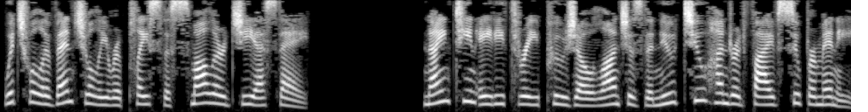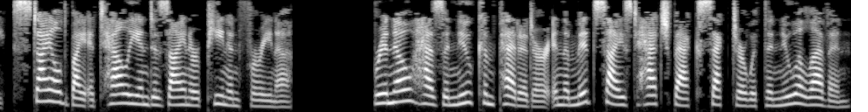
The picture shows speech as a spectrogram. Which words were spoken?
which will eventually replace the smaller GSA. 1983 Peugeot launches the new 205 Supermini, styled by Italian designer Pininfarina. Renault has a new competitor in the mid-sized hatchback sector with the new 11.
